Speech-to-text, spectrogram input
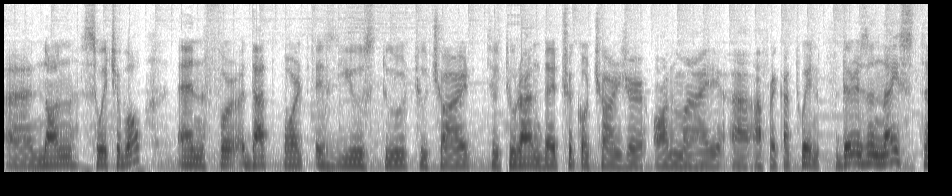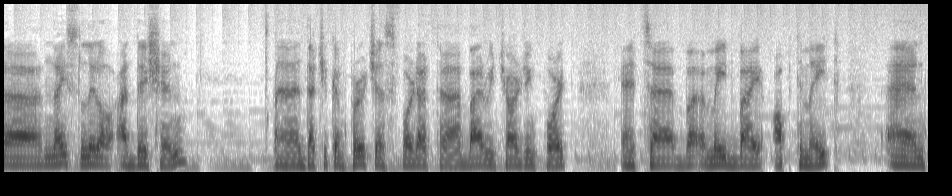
uh, non-switchable. And for that port is used to to charge to, to run the trickle charger on my uh, Africa Twin. There is a nice uh, nice little addition uh, that you can purchase for that battery charging port. It's made by Optimate and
